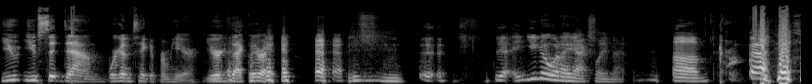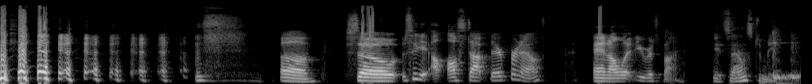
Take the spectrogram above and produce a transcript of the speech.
you you sit down. We're gonna take it from here. You're exactly right. Yeah, and you know what I actually meant. Um, um, so so yeah, I'll, I'll stop there for now, and I'll let you respond. It sounds to me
